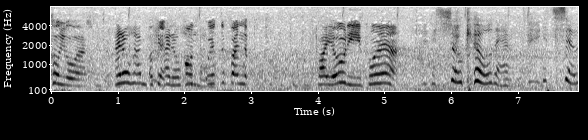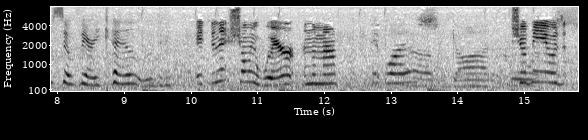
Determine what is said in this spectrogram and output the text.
kill your ass. I don't have. Okay, I don't have. We have to find the peyote plant. It's so cold out. It's so so very cold. It didn't show me where in the map it was. Oh my god. It showed me it was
